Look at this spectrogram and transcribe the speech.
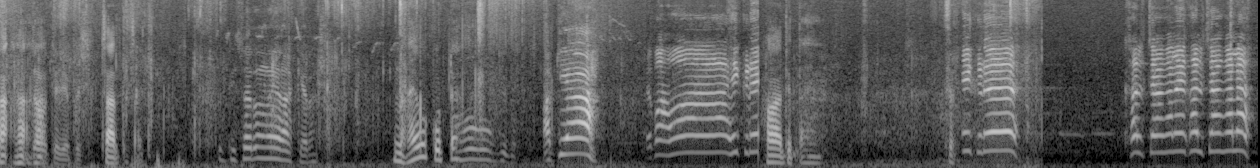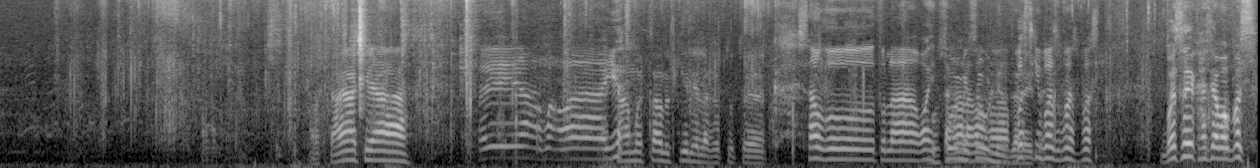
हा हा जाऊ हा. त्याच्यापाशी. चालतं चालतं ती सर नाही राखेल. नाही हो कुठं? हो आकिया! ए भावा इकडे. हा तिथं आहे. इकडे. खालच्या अंगाला खालच्या अंगाला काय आकिया? ए यार भावा ये. काम चालू केलेलं का तू तर? सांगू तुला वाईट मी जरा बस की बस बस बस. बस आहे खाशा बस.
